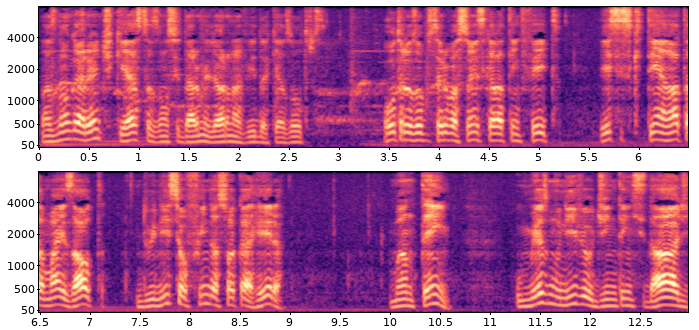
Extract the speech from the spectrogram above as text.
mas não garante que estas vão se dar melhor na vida que as outras. Outras observações que ela tem feito, esses que têm a nota mais alta, do início ao fim da sua carreira, mantém o mesmo nível de intensidade,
